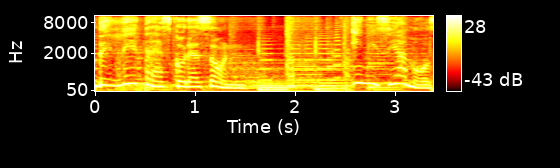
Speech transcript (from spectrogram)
De letras corazón. Iniciamos.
